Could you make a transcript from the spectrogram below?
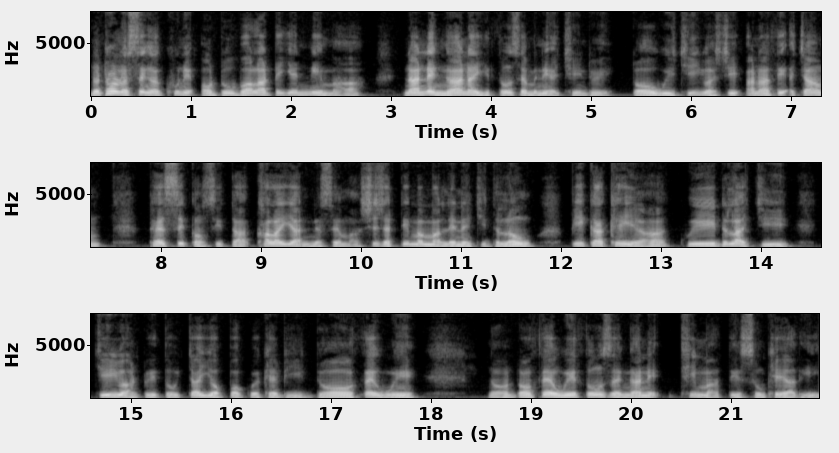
2025ခုနှစ်အော်တိုဘာလတရက်နေ့မှာနာနဲ့9နာရီ30မိနစ်အချိန်တွင်တော်ဝီကြီးရွာရှိအာနာတိအချမ်းဖက်စစ်ကောင်စီတပ်ခလာရ20မှာ81မမလဲနေကြီးတလုံးပြီးကခဲ့ရာခွေးဒလကြီး ကြေးရွာတွေးသို့ကြာရော့ပောက်ကွဲခဲ့ပြီးဒေါ်သက်ဝင်းနော်ဒေါ်သက်ဝင်း35နှစ်ထိမှတည်ဆုံခဲ့ရသည်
